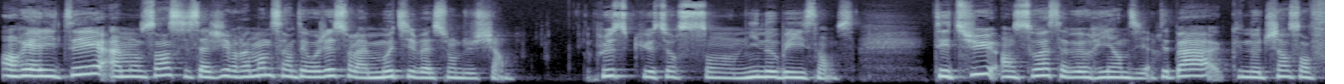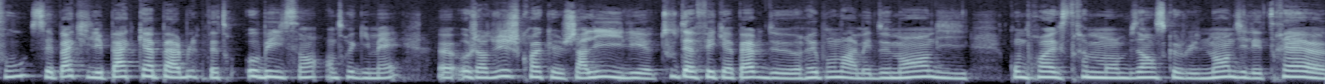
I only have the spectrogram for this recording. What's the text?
En réalité, à mon sens, il s'agit vraiment de s'interroger sur la motivation du chien, plus que sur son inobéissance. Têtu, en soi, ça veut rien dire. C'est pas que notre chien s'en fout, c'est pas qu'il est pas capable d'être obéissant, entre guillemets. Euh, aujourd'hui, je crois que Charlie, il est tout à fait capable de répondre à mes demandes, il comprend extrêmement bien ce que je lui demande, il est très euh,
